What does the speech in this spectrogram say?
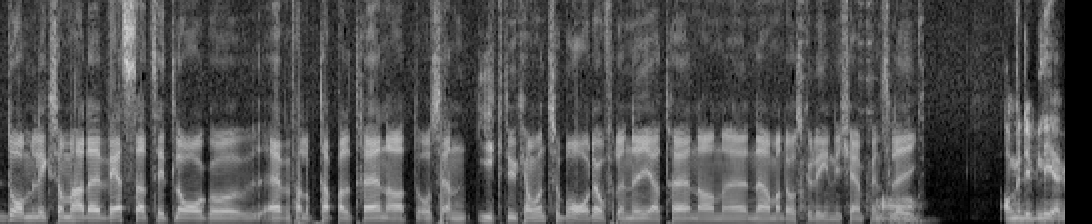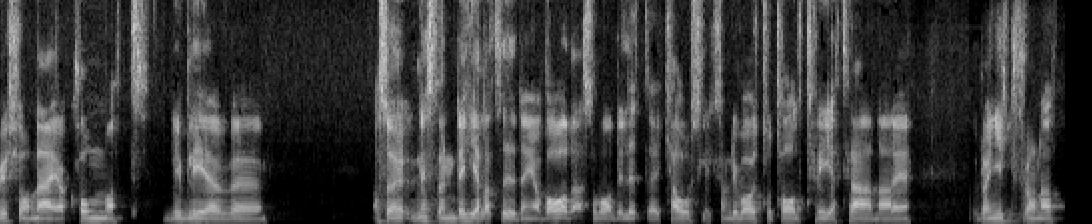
de liksom hade vässat sitt lag och även fall de tappade tränare och sen gick det ju kanske inte så bra då för den nya tränaren eh, när man då skulle in i Champions ja. League. Ja men det blev ju så när jag kom att det blev... Eh, alltså nästan under hela tiden jag var där så var det lite kaos. Liksom. Det var totalt tre tränare. De gick från att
